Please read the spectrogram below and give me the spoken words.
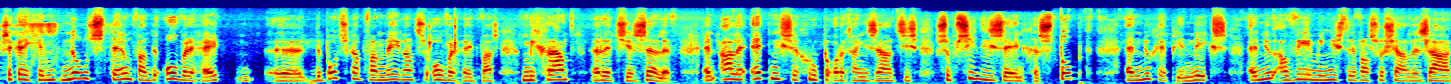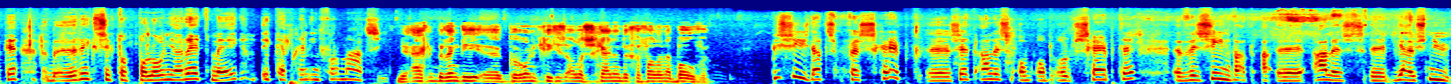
Ze kregen nul steun van de overheid. Uh, de boodschap van de Nederlandse overheid was: migrant red jezelf. En alle etnische groepen, organisaties, subsidies zijn gestopt. En nu heb je niks. En nu alweer minister van Sociale Zaken richt zich tot Polonia: red mij, ik heb geen informatie. Ja, eigenlijk brengt die uh, coronacrisis alle schijnende gevallen naar boven. Precies, dat verscherpt, uh, zet alles op, op, scherpte. We zien wat uh, alles juist nu.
